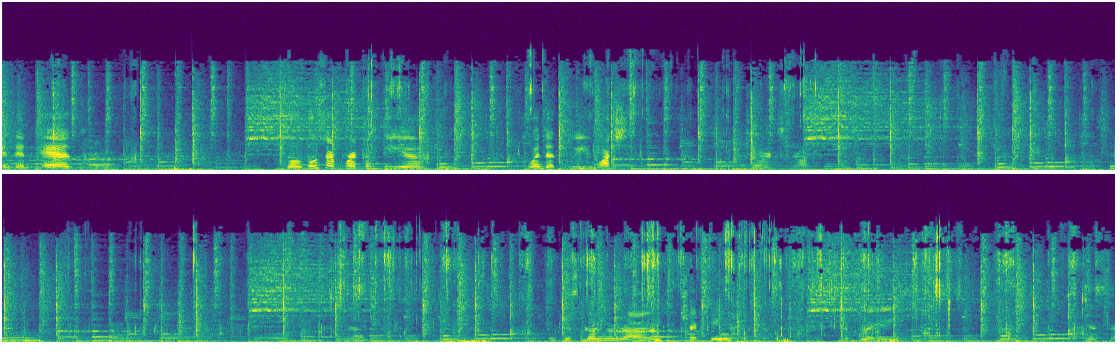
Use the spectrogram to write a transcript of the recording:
And then Ed. So those are part of the uh, one that we watched. Checking the place. Just uh,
